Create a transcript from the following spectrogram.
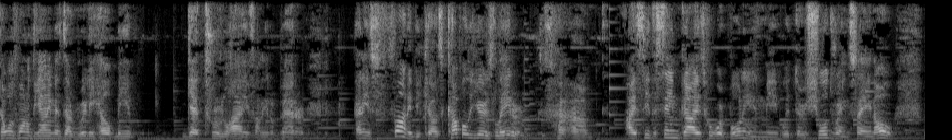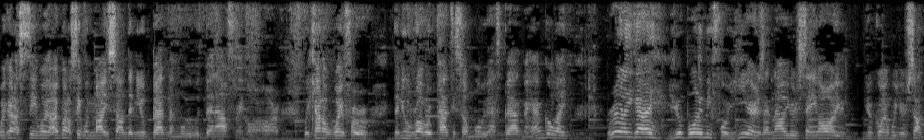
that was one of the animes that really helped me get through life a little better. And it's funny because a couple years later, um, I see the same guys who were bullying me with their children saying, "Oh, we're gonna see I'm gonna see with my son the new Batman movie with Ben Affleck, or, or we cannot wait for the new Robert Pattinson movie as Batman. I'm going like, really, guy? You bullied me for years, and now you're saying, oh, you're going with your son.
